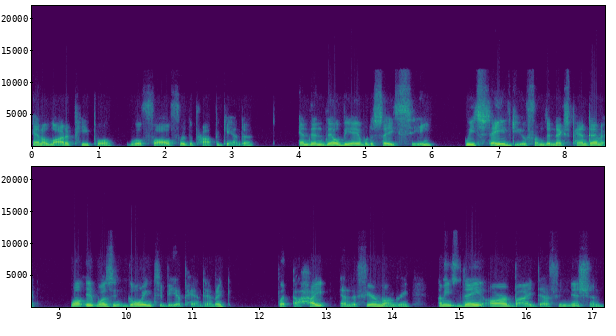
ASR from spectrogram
And a lot of people will fall for the propaganda. And then they'll be able to say, see, we saved you from the next pandemic. Well, it wasn't going to be a pandemic, but the hype and the fear mongering I mean, they are by definition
